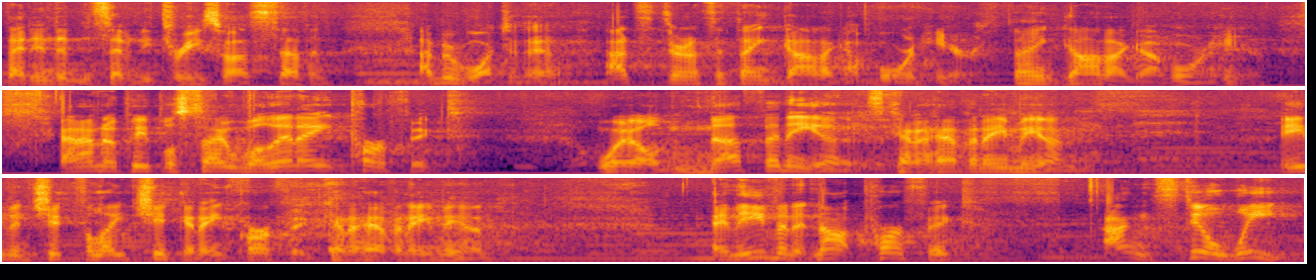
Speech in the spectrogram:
that ended in 73, so I was seven. I remember watching that. I'd sit there and I'd say, Thank God I got born here. Thank God I got born here. And I know people say, Well, it ain't perfect. Well, nothing is. Can I have an amen? Even Chick fil A chicken ain't perfect. Can I have an amen? And even at not perfect, I can still weep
